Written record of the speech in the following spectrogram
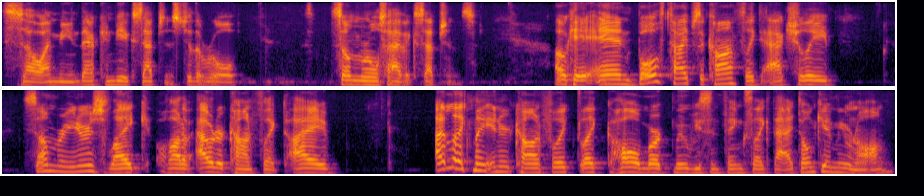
So, I mean, there can be exceptions to the rule. Some rules have exceptions. Okay, and both types of conflict actually some readers like a lot of outer conflict. I I like my inner conflict, like Hallmark movies and things like that. Don't get me wrong.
